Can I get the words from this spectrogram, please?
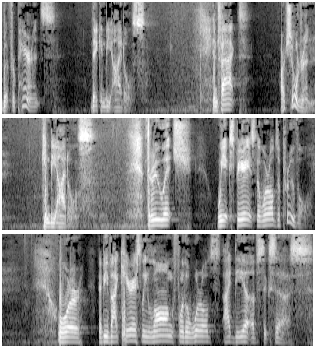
But for parents, they can be idols. In fact, our children can be idols through which we experience the world's approval or maybe vicariously long for the world's idea of success.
